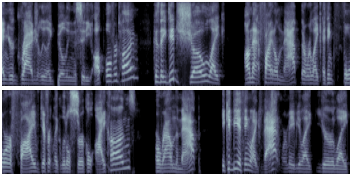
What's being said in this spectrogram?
and you're gradually like building the city up over time? Because they did show like on that final map, there were like I think four or five different like little circle icons around the map. It could be a thing like that where maybe like you're like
